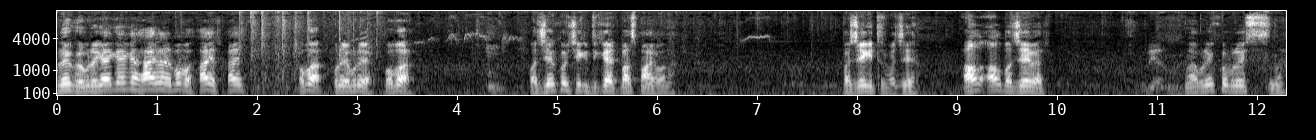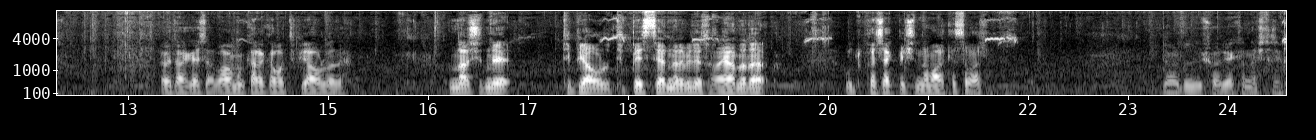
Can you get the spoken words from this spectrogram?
Buraya koy buraya gel gel gel. Hayır hayır baba hayır hayır. Baba buraya buraya baba. Bacaya koy çekil dikkat et basma hayvana. Bacaya getir bacaya. Al al bacaya ver. Buraya mı? Buraya koy buraya sıçsınlar. Evet arkadaşlar babamın kara kafa tip yavruları. Bunlar şimdi tip yavru tip besleyenler bilir. Ayağında da Utku Kaçak peşinde markası var. Gördüğünüz gibi şöyle yakınlaştırayım.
